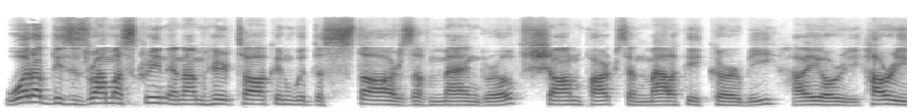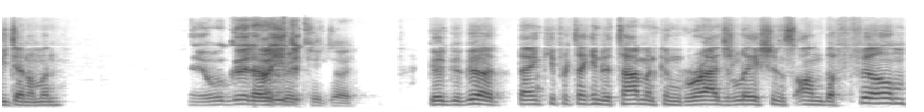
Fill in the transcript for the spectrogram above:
What up? This is Rama Screen, and I'm here talking with the stars of Mangrove, Shaun Parkes and Malachi Kirby. How are you? How are you, gentlemen? Yeah, we're good. How are you doing? Good, good, good. Thank you for taking the time, and congratulations on the film.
